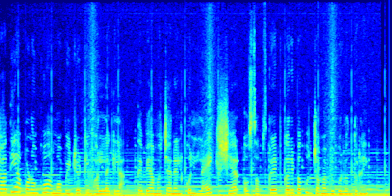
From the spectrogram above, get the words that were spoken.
जदि आपण को आम भिड्टे भल लगा तेब आम को लाइक सेयार और सब्सक्राइब करने को जमा भी बुलां नहीं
